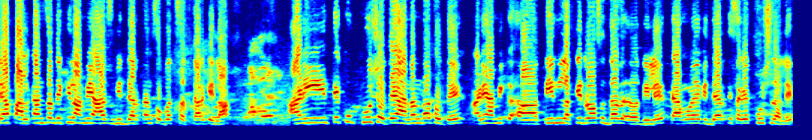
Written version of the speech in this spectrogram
त्या पालकांचा देखील आम्ही आज विद्यार्थ्यांसोबत सत्कार केला. आणि ते खूप खुश होते आनंदात होते. आणि आम्ही क- तीन लकी ड्रॉ सुद्धा दिले. त्यामुळे विद्यार्थी सगळे खुश झाले.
